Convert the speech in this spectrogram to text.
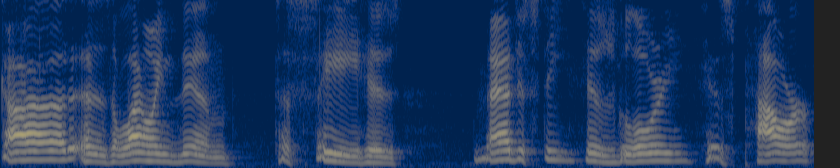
God is allowing them to see His majesty, His glory, His power,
